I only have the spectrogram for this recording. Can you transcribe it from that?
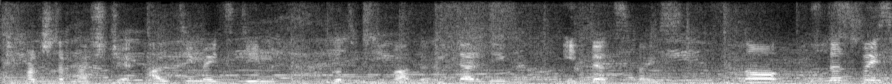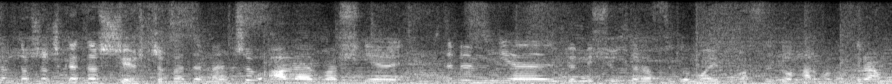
FIFA 14 Ultimate Team, Gothic 2 The Returning i Dead Space. No, z Dead Space'em troszeczkę też się jeszcze będę męczył, ale właśnie gdybym nie wymyślił teraz tego mojego własnego harmonogramu,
